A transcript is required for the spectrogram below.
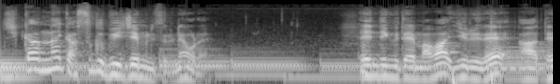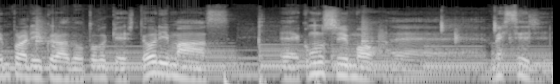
時間ないからすぐ BGM にするね俺。エンディングテーマはゆるであ Temporary Cloud をお届けしております、えー今週も、えーメッセージあり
